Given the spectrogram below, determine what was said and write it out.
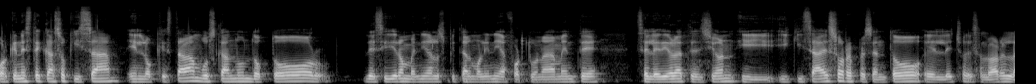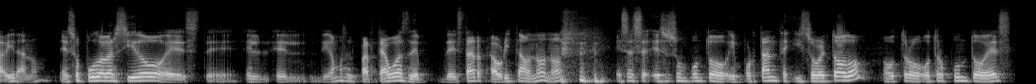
porque en este caso quizá en lo que estaban buscando un doctor, decidieron venir al Hospital Molina y afortunadamente se le dio la atención y, quizá eso representó el hecho de salvarle la vida, ¿no? Eso pudo haber sido, este, el, digamos, el parteaguas de, de, estar ahorita o no, ¿no? ese, es, ese es un punto importante y sobre todo, otro, otro punto es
